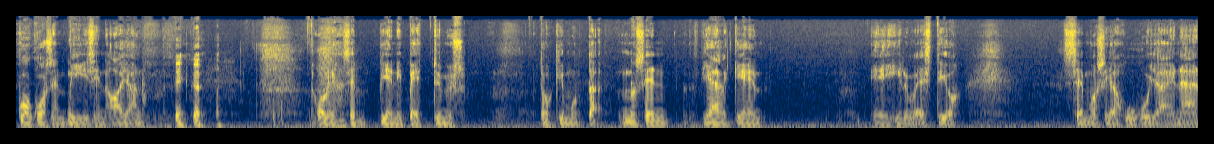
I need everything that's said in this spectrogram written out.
koko sen biisin ajan. Olihan se pieni pettymys toki, mutta no sen jälkeen ei hirveästi ole semmoisia huhuja enää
